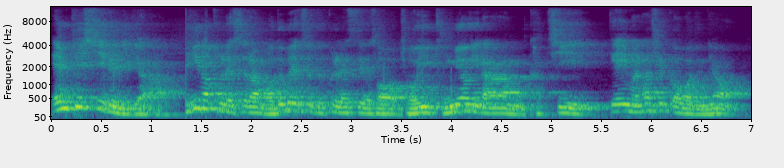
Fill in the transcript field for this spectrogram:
NPC를 이겨라 beginner class랑 advanced class에서 저희 두 명이랑 같이 게임을 하실 거거든요.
